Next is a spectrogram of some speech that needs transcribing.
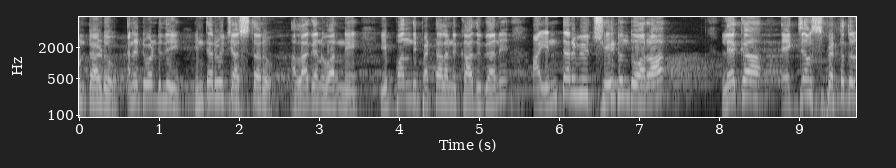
ఉంటాడు అనేటువంటిది ఇంటర్వ్యూ చేస్తారు. అలాగని వారిని ఇబ్బంది పెట్టాలని కాదు కానీ ఆ ఇంటర్వ్యూ చేయడం ద్వారా లేక ఎగ్జామ్స్ పెట్టడం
